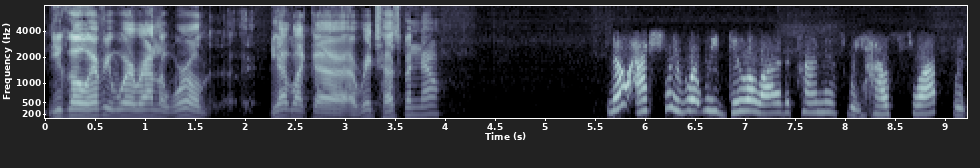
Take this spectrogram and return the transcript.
you go everywhere around the world. You have like a, a rich husband now? No, actually, what we do a lot of the time is we house swap. We've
